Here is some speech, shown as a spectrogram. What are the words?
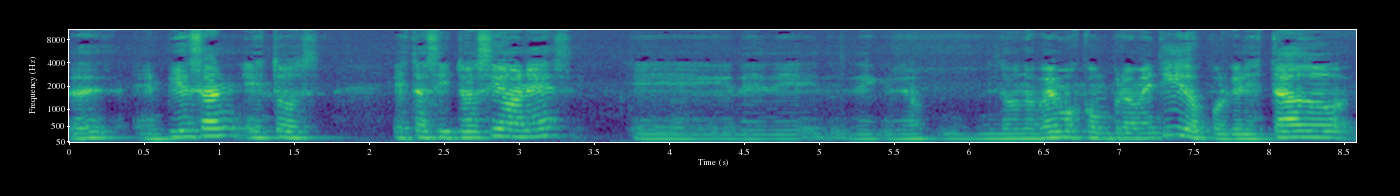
Entonces empiezan estos, estas situaciones eh, de, de- nos, nos vemos comprometidos porque el Estado,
